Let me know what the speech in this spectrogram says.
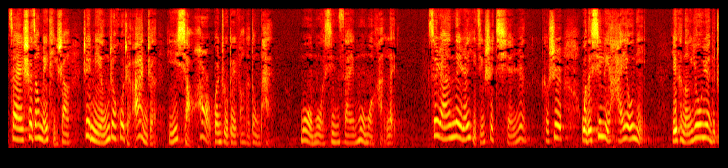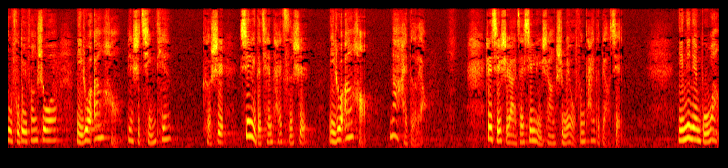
在社交媒体上，这明着或者暗着以小号关注对方的动态，默默心塞，默默含泪。虽然那人已经是前任，可是我的心里还有你，也可能幽怨的祝福对方说：“你若安好，便是晴天。”可是心里的潜台词是：“你若安好，那还得了？”这其实啊，在心理上是没有分开的表现。你念念不忘。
